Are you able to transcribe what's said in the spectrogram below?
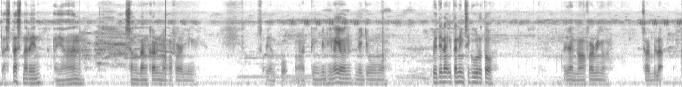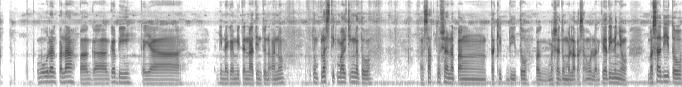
Taas-taas na rin. Ayan. Isang dangkal mga farming. So ayan po ang ating binhi ngayon. Medyo pwede nang itanim siguro to. Ayan mga farming oh, sa kabila umuulan pala pag ah, gabi kaya ginagamitan natin to ng ano itong plastic mulching na to ah, sakto siya na pang takip dito pag masyadong malakas ang ulan. Kaya tingnan nyo basa dito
